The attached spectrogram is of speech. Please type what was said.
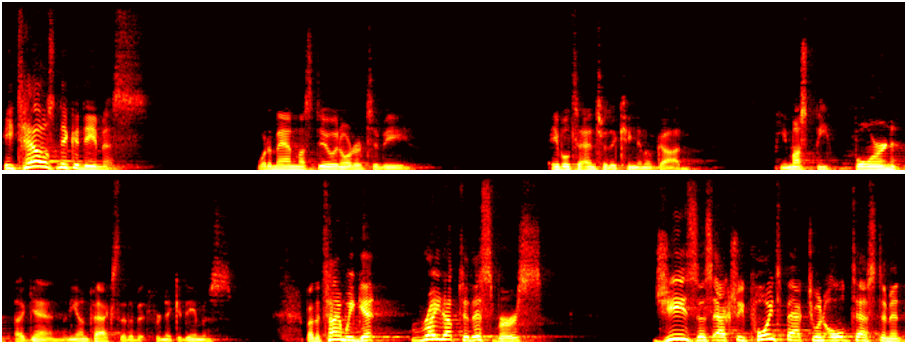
He tells Nicodemus what a man must do in order to be able to enter the kingdom of God. He must be born again. And he unpacks that a bit for Nicodemus. By the time we get right up to this verse, Jesus actually points back to an Old Testament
